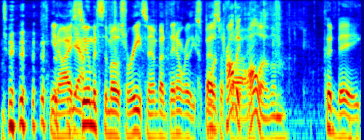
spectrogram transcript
you know, I Yeah. assume it's the most recent, but they don't really specify. Well, it's probably all of them. Could be.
